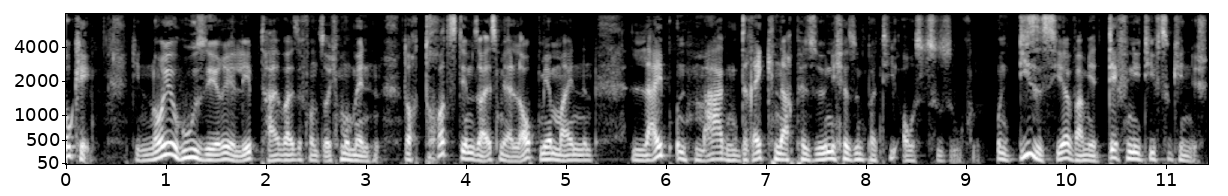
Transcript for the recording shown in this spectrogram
Okay, die neue Who-Serie lebt teilweise von solchen Momenten. Doch trotzdem sei es mir erlaubt, mir meinen Leib- und Magendreck nach persönlicher Sympathie auszusuchen. Und dieses hier war mir definitiv zu kindisch.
